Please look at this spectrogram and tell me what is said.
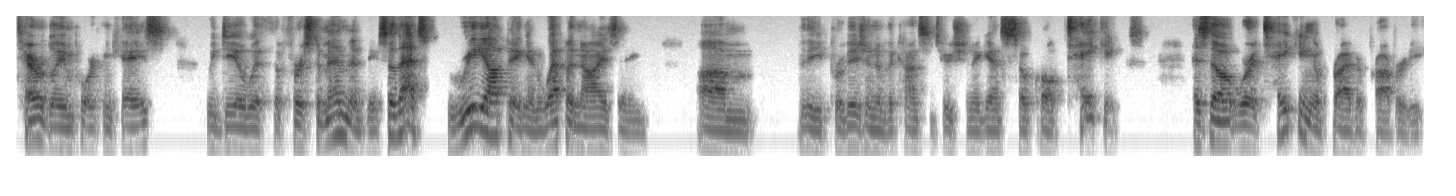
terribly important case we deal with the First Amendment being. So that's re-upping and weaponizing um, the provision of the Constitution against so-called takings, as though it were a taking of private property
